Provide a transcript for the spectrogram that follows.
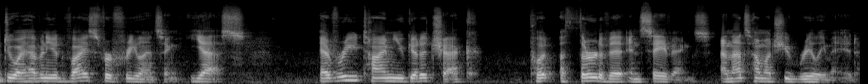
Do I have any advice for freelancing? Yes. Every time you get a check, put a third of it in savings, and that's how much you really made.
